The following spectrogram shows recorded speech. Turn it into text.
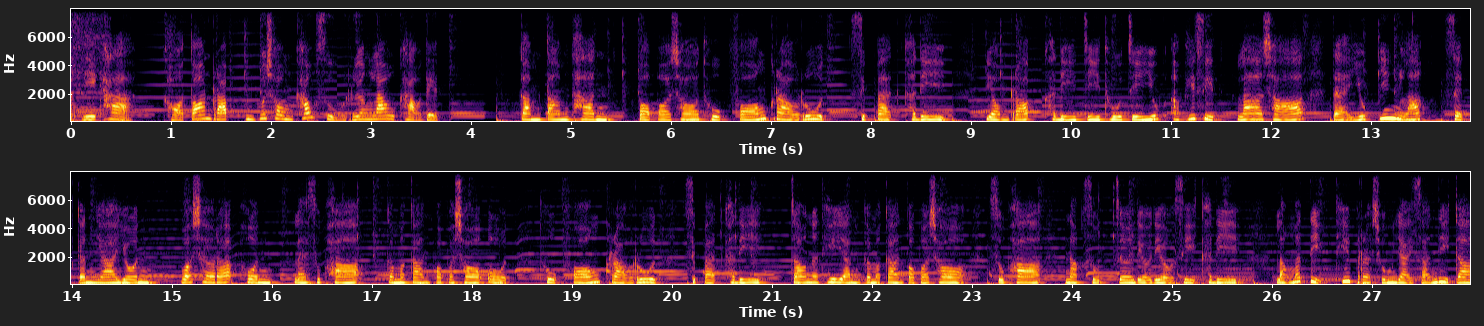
วัสดีค่ะ ขอต้อนรับคุณผู้ชมเข้าสู่เรื่องเล่าข่าวเด็ด กรรมตามทัน ปปช ถูกฟ้องกล่าวรูด 18 คดี ยอมรับคดี G2G ยุคอภิสิทธิ์ ล่าช้า แต่ยุคยิ่งลักษณ์เสร็จกันยายน วชรพล และสุภา กรรมการปปชโอด ถูกฟ้องกล่าวรูด 18 คดีเจ้าหน้าที่ยันกรรมการปปช สุภา หนักสุดเจอเดี่ยวๆ 4 คดี หลังมติที่ประชุมใหญ่สันดีกา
